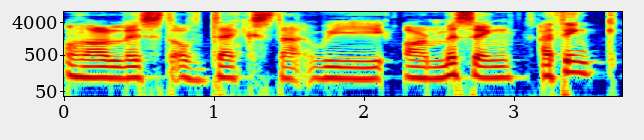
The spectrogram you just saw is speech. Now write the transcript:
on our list of decks that we are missing. I think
